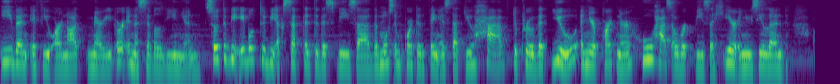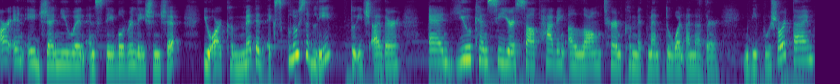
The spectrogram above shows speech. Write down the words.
even if you are not married or in a civil union. So to be able to be accepted to this visa, the most important thing is that you have to prove that you and your partner who has a work visa here in New Zealand are in a genuine and stable relationship. You are committed exclusively to each other and you can see yourself having a long-term commitment to one another. Hindi po short time,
